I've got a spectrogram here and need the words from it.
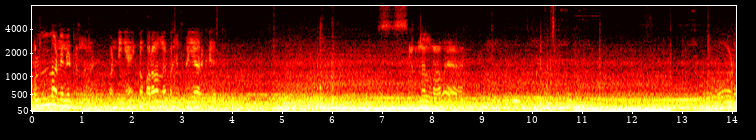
ஃபுல்லாக நின்றுட்டு இருந்தது வண்டிங்க. இப்போ பரவாயில்ல கொஞ்சம் ஃப்ரீயாக இருக்குது சிக்னல்னால ரோடு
